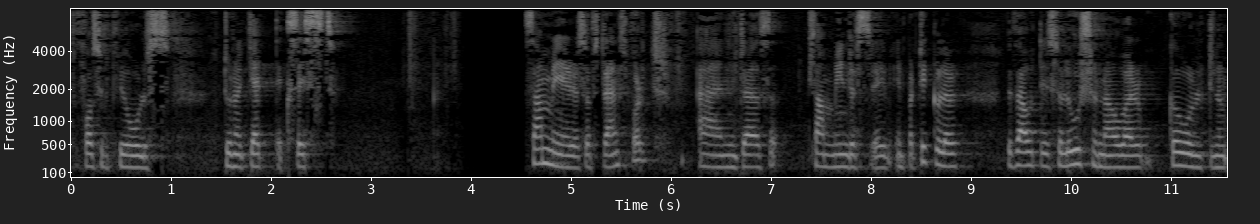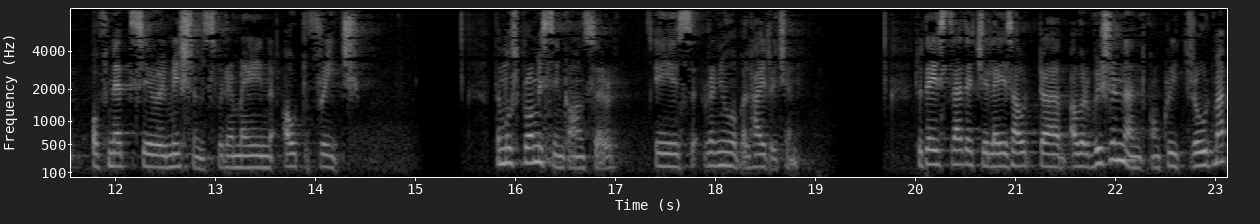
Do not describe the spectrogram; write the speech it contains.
to fossil fuels do not yet exist. Some areas of transport and uh, some industry in particular Without a solution, our goal of net zero emissions will remain out of reach. The most promising answer is renewable hydrogen. Today's strategy lays out uh, our vision and concrete roadmap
